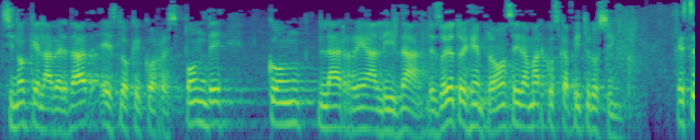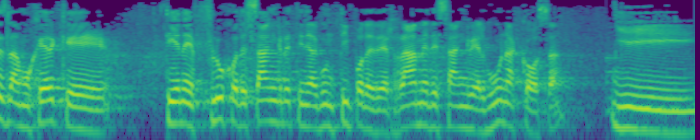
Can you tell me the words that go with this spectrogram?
sino que la verdad es lo que corresponde con la realidad. Les doy otro ejemplo. Vamos a ir a Marcos capítulo 5. Esta es la mujer que tiene flujo de sangre, tiene algún tipo de derrame de sangre, alguna cosa, y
